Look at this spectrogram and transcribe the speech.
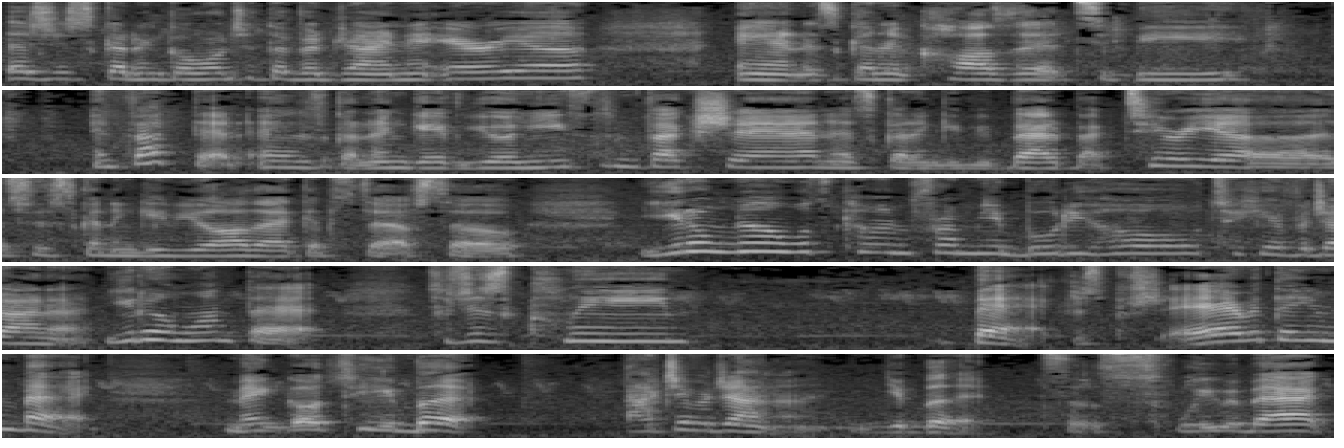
is just going to go into the vagina area and it's going to cause it to be infected and it's going to give you a yeast infection it's going to give you bad bacteria it's just going to give you all that good stuff so you don't know what's coming from your booty hole to your vagina you don't want that so just clean back just push everything back make it go to your butt not your vagina your butt so sweep it back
